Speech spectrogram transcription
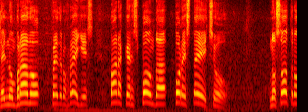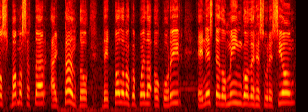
del nombrado Pedro Reyes para que responda por este hecho. Nosotros vamos a estar al tanto de todo lo que pueda ocurrir en este domingo de resurrección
